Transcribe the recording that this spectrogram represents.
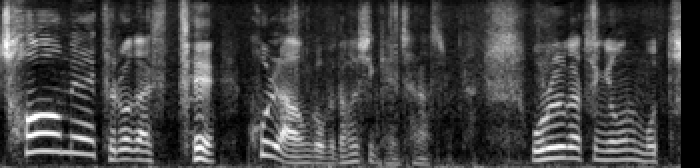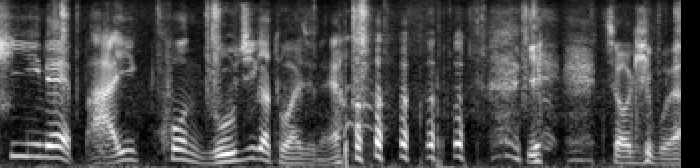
처음에 들어갔을 때 콜 나온 것보다 훨씬 괜찮았습니다. 오늘 같은 경우는 뭐 티맵, 아이콘, 로지가 도와주네요. 예, 저기 뭐야.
